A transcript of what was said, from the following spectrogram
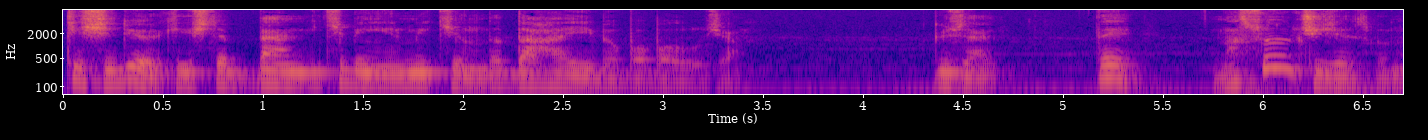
kişi diyor ki işte ben 2022 yılında daha iyi bir baba olacağım. Güzel. De nasıl ölçeceğiz bunu?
